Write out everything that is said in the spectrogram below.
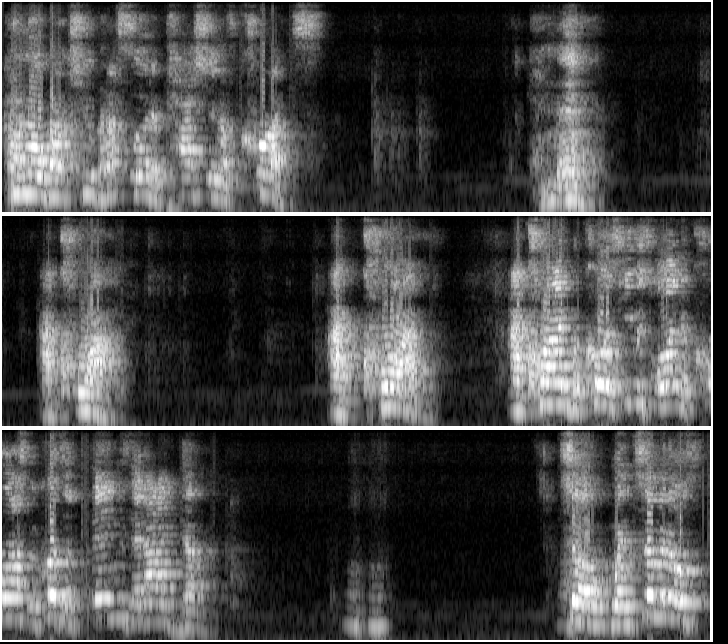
I don't know about you, but I saw the passion of Christ. And man, I cried. I cried. I cried because he was on the cross because of things that I'd done. Mhm. So when some of those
